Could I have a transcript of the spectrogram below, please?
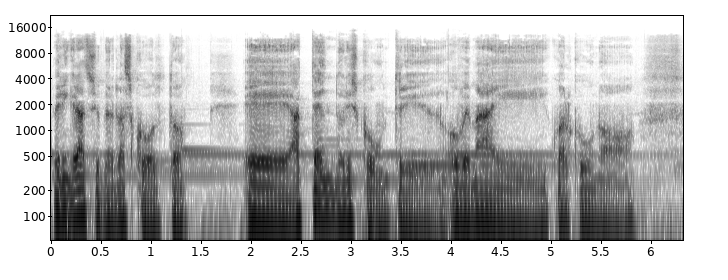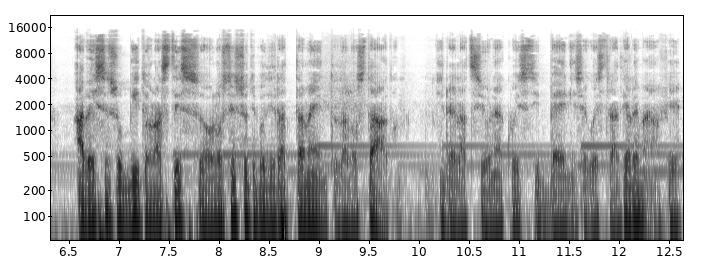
Vi ringrazio per l'ascolto e attendo riscontri ove mai qualcuno avesse subito stesso, lo stesso tipo di trattamento dallo Stato in relazione a questi beni sequestrati alle mafie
